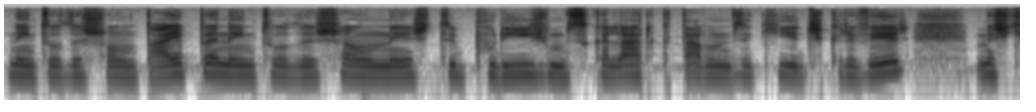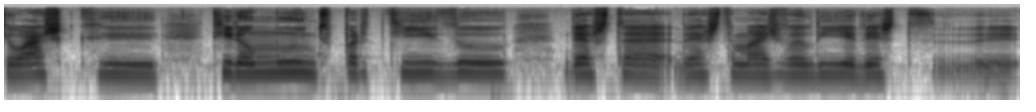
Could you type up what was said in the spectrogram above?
nem todas são taipa, nem todas são neste purismo, se calhar, que estávamos aqui a descrever, mas que eu acho que tiram muito partido desta, desta mais-valia, deste eh,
